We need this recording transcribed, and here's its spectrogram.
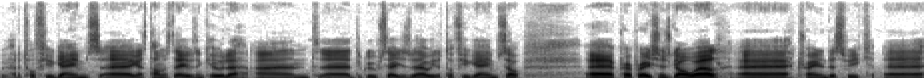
we've had a tough few games uh, against Thomas Davis and Cuala, and uh, the group stage as well. We had a tough few games, so uh, preparation is going well. Uh, training this week, uh,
